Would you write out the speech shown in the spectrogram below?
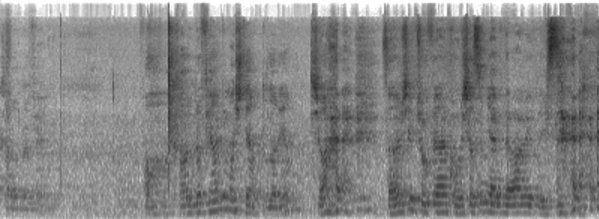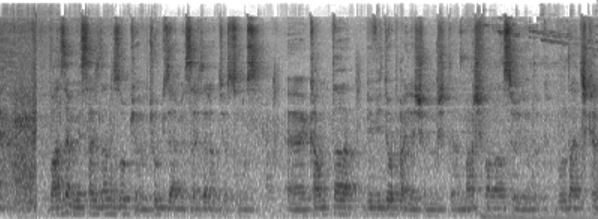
koreografi. Aa, koreografi hangi maçta yaptılar ya? Şu an sana bir şey çok fena konuşasım geldi devam etmek istedim. Bazen mesajlarınızı okuyorum. Çok güzel mesajlar atıyorsunuz. Ee, kampta bir video paylaşılmıştı. Marş falan söylüyorduk. Buradan çıkan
